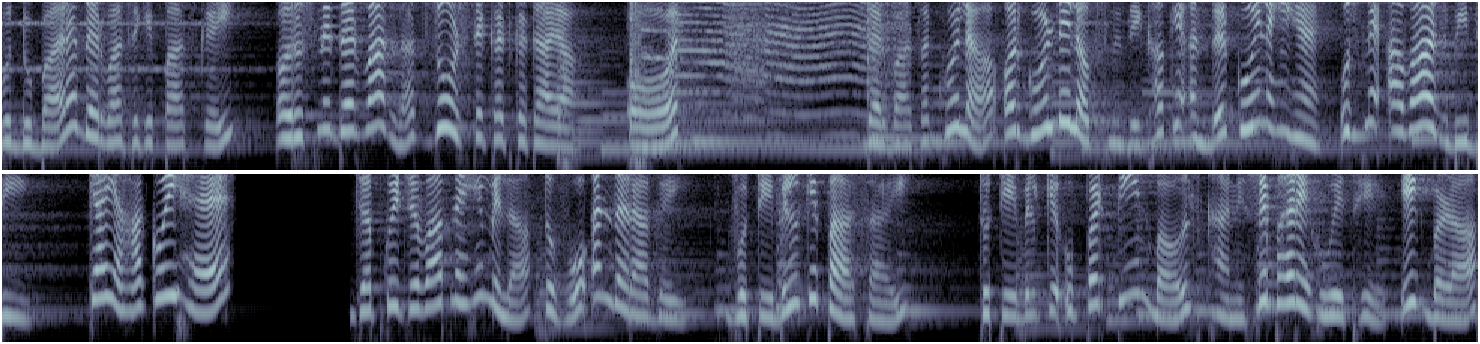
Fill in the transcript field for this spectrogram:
वो दोबारा दरवाजे के पास गई और उसने दरवाज़ा ज़ोर से खटखटाया और दरवाज़ा खुला और गोल्डी लॉक्स ने देखा कि अंदर कोई नहीं है। उसने आवाज़ भी दी। क्या यहाँ कोई है? जब कोई जवाब नहीं मिला तो वो अंदर आ गई। वो टेबल के पास आई। तो टेबल के ऊपर तीन बाउल्स खाने से भरे हुए थे। एक बड़ा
